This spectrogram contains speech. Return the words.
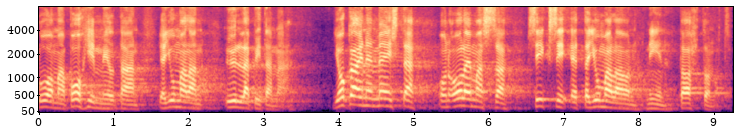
luomaa pohjimmiltaan ja Jumalan ylläpitämää. Jokainen meistä on olemassa siksi, että Jumala on niin tahtonut.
